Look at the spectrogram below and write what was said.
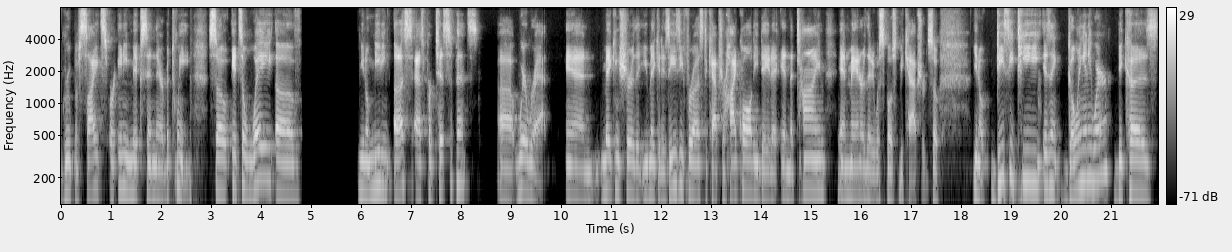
group of sites or any mix in there between. So it's a way of you know meeting us as participants uh, where we're at and making sure that you make it as easy for us to capture high quality data in the time and manner that it was supposed to be captured. So, you know, DCT isn't going anywhere because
